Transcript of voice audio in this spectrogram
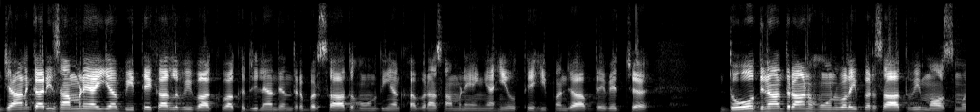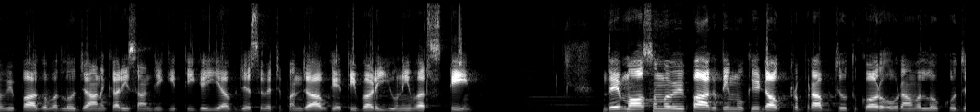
ਜਾਣਕਾਰੀ ਸਾਹਮਣੇ ਆਈ ਆ। ਬੀਤੇ ਕੱਲ ਵੀ ਵੱਖ-ਵੱਖ ਜ਼ਿਲ੍ਹਿਆਂ ਦੇ ਅੰਦਰ ਬਰਸਾਤ ਹੋਣ ਦੀਆਂ ਖਬਰਾਂ ਸਾਹਮਣੇ ਆਈਆਂ ਸੀ। ਉੱਥੇ ਹੀ ਪੰਜਾਬ ਦੇ ਵਿੱਚ ਦੋ ਦਿਨਾਂ ਦੌਰਾਨ ਹੋਣ ਵਾਲੀ ਬਰਸਾਤ ਵੀ ਮੌਸਮ ਵਿਭਾਗ ਵੱਲੋਂ ਜਾਣਕਾਰੀ ਸਾਂਝੀ ਕੀਤੀ ਗਈ ਆ, ਜਿਸ ਵਿੱਚ ਪੰਜਾਬ ਖੇਤੀਬਾੜੀ ਯੂਨੀਵਰਸਿਟੀ ਦੇ ਮੌਸਮ ਵਿਭਾਗ ਦੀ ਮੁਖੀ ਡਾਕਟਰ ਪ੍ਰਭਜੋਤ ਕੌਰ ਹੋਰਾਂ ਵੱਲੋਂ ਕੁਝ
